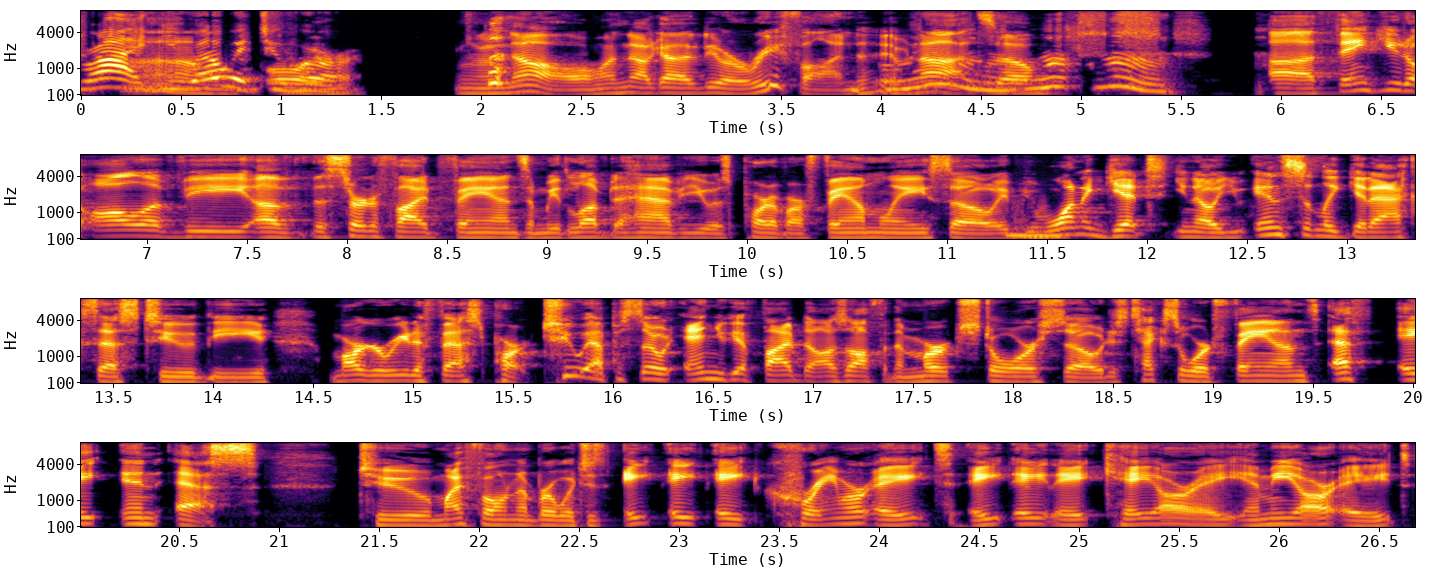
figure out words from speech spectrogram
right. you Oh, owe it to her. No, I know I got to do a refund if not. So Mm-mm. Uh, thank you to all of the of the certified fans, and we'd love to have you as part of our family. So if you Mhm. want to get, you know, you instantly get access to the Margarita Fest Part Two episode, and you get five dollars off of the merch store. So just text the word fans F A N S to my phone number, which is eight eight eight Kramer eight eight eight eight K R A M E R eight.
